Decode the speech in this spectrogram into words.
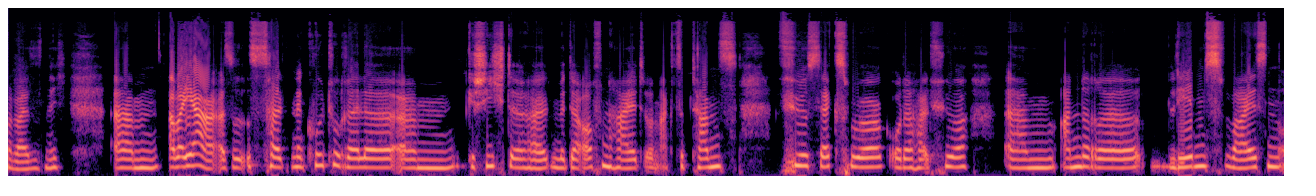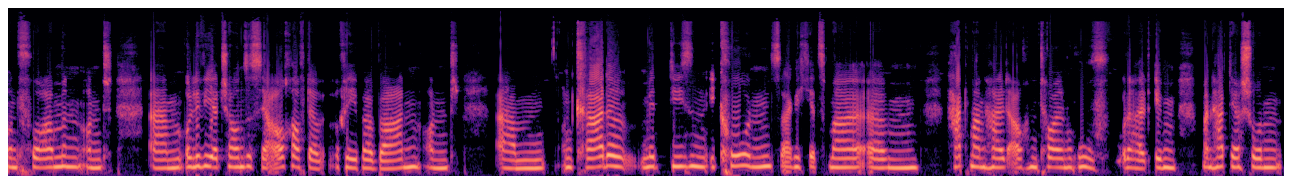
man weiß es nicht. Ähm, aber ja, also es ist halt eine kulturelle ähm, Geschichte halt mit der Offenheit und Akzeptanz für Sexwork oder halt für ähm, andere Lebensweisen und Formen. Und ähm, Olivia Jones ist ja auch auf der Reeperbahn und, ähm, und gerade mit diesen Ikonen, sage ich jetzt mal, ähm, hat man halt auch einen tollen Ruf oder halt eben, man hat ja schon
